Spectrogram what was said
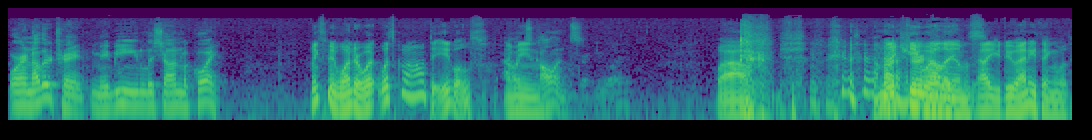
or another trade. Maybe LeSean McCoy, makes me wonder what what's going on with the Eagles. I Alex mean, Collins. wow. I'm not Ricky sure how, they- how you do anything with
